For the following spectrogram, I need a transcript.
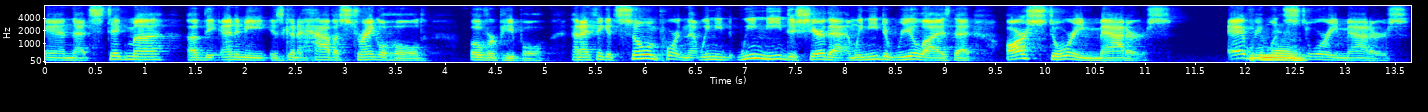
and that stigma of the enemy is going to have a stranglehold over people. And I think it's so important that we need we need to share that and we need to realize that our story matters. Everyone's Amen. story matters.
